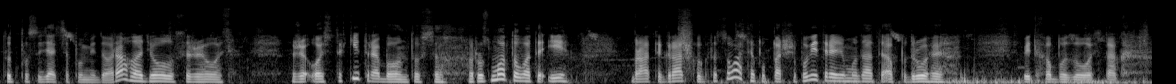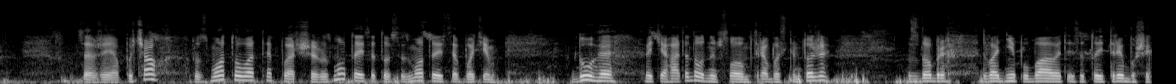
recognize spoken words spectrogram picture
тут посидяться помідори, а гладіолуси вже ось. Вже ось такі, треба вон то все розмотувати і брати градку, грацувати. По-перше, повітря йому дати, а по-друге, від хабозу ось так. Це вже я почав розмотувати. Перше розмотується, то все змотується, потім дуги витягати. Ну, одним словом, треба з тим теж з добрих два дні побавитися, то й три, бо ще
